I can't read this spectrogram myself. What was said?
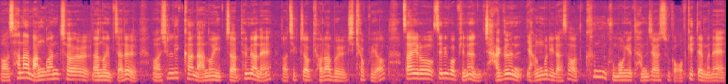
어, 산화 망관철 나노 입자를 어, 실리카 나노 입자 표면에 어, 직접 결합을 시켰고요. 사이로 시리고피는 작은 약물이라서 큰 구멍에 담재할 수가 없기 때문에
